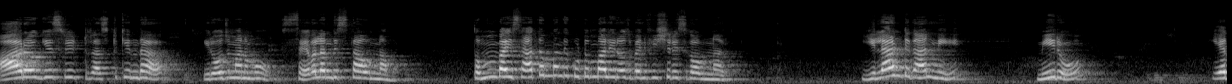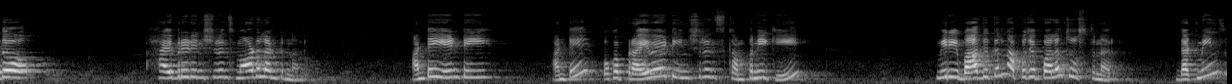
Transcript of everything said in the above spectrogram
ఆరోగ్యశ్రీ ట్రస్ట్ కింద ఈరోజు మనము సేవలు అందిస్తూ ఉన్నాము. తొంభై శాతం మంది కుటుంబాలు ఈరోజు బెనిఫిషరీస్గా ఉన్నారు. ఇలాంటి దాన్ని మీరు ఏదో హైబ్రిడ్ ఇన్సూరెన్స్ మోడల్ అంటున్నారు. అంటే ఏంటి? అంటే ఒక ప్రైవేట్ ఇన్సూరెన్స్ కంపెనీకి మీరు ఈ బాధ్యతలను అప్పచెప్పాలని చూస్తున్నారు. దట్ మీన్స్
